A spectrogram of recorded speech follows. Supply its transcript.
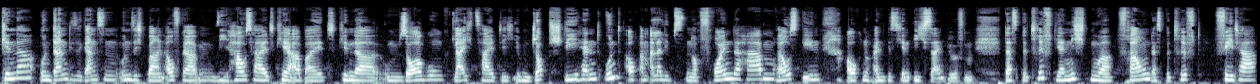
Kinder und dann diese ganzen unsichtbaren Aufgaben wie Haushalt, Care-Arbeit, Kinderumsorgung, gleichzeitig im Job stehend und auch am allerliebsten noch Freunde haben, rausgehen, auch noch ein bisschen ich sein dürfen. Das betrifft ja nicht nur Frauen, das betrifft Väter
